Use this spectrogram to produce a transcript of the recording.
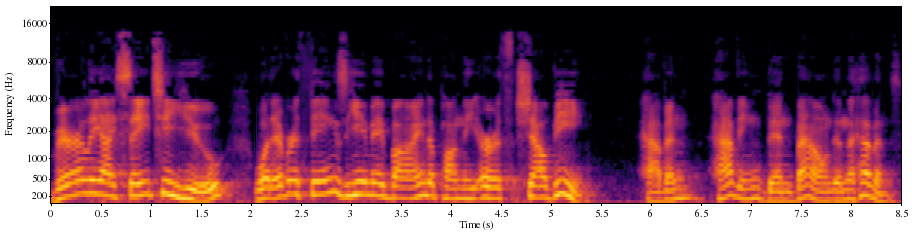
Verily I say to you, whatever things ye may bind upon the earth shall be, having, having been bound in the heavens.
